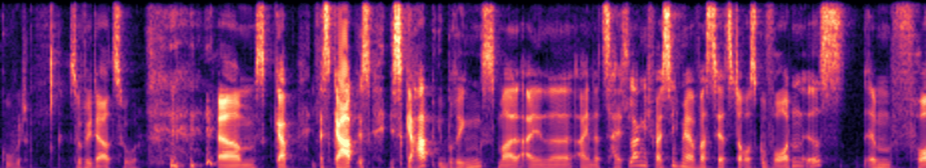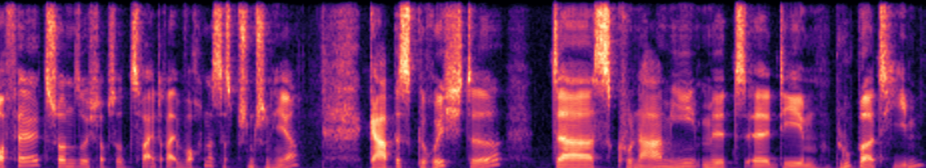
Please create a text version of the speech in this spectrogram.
gut. So viel dazu. ähm, es gab, es gab, es, es gab übrigens mal eine, eine Zeit lang, ich weiß nicht mehr, was jetzt daraus geworden ist, im Vorfeld schon so, ich glaube so zwei, drei Wochen ist das bestimmt schon her, gab es Gerüchte, dass Konami mit äh, dem Blooper-Team,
